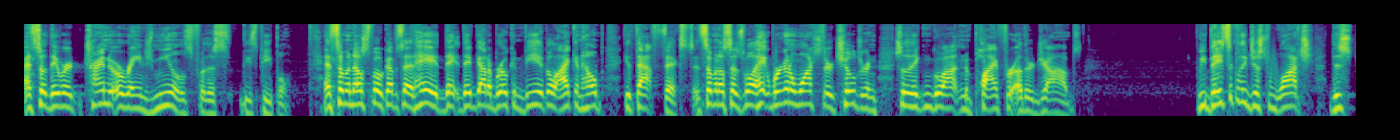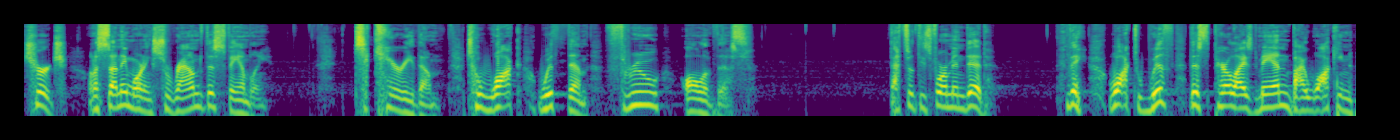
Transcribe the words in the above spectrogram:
And so they were trying to arrange meals for this, these people. And someone else spoke up and said, Hey, they, have got a broken vehicle. I can help get that fixed. And someone else says, Well, hey, we're going to watch their children so they can go out and apply for other jobs. We basically just watched this church on a Sunday morning surround this family to carry them, to walk with them through all of this. That's what these four men did. They walked with this paralyzed man by walking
